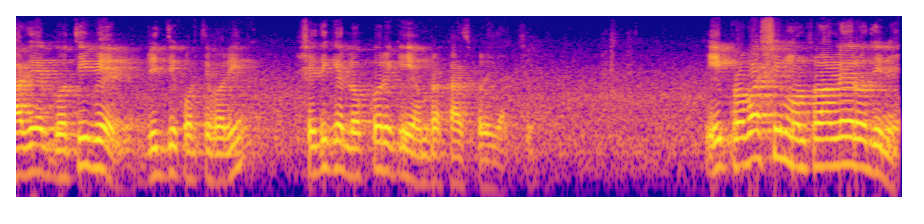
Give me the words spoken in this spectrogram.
কাজের গতিবেগ বৃদ্ধি করতে পারি, সেদিকে লক্ষ্য রেখেই আমরা কাজ করে যাচ্ছি। এই প্রবাসী মন্ত্রণালয়ের অধীনে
